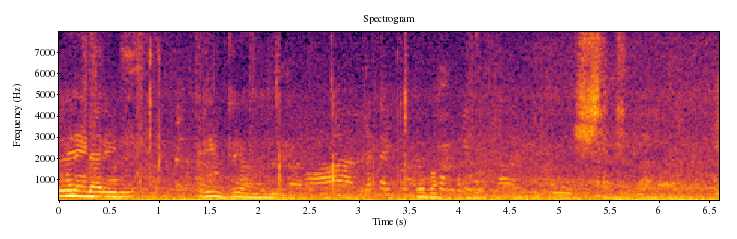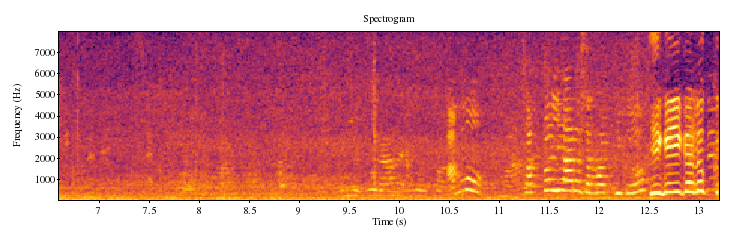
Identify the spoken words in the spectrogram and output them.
ಎಲ್ಲ ಇದ್ದಾರೆ ಇಲ್ಲಿ ಈಗ ಈಗ ಲುಕ್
